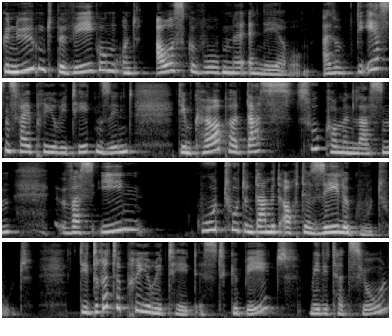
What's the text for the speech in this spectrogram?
genügend Bewegung und ausgewogene Ernährung. Also die ersten zwei Prioritäten sind, dem Körper das zukommen lassen, was ihn gut tut und damit auch der Seele gut tut. Die dritte Priorität ist Gebet, Meditation.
